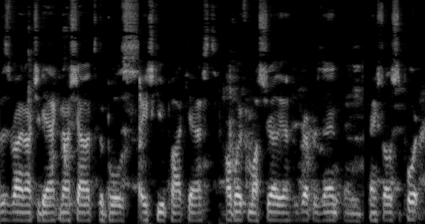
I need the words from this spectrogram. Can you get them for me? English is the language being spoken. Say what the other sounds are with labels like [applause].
This is Ryan Archidiak, and I'll shout out to the Bulls HQ podcast, all the way from Australia. We represent, and thanks for all the support.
